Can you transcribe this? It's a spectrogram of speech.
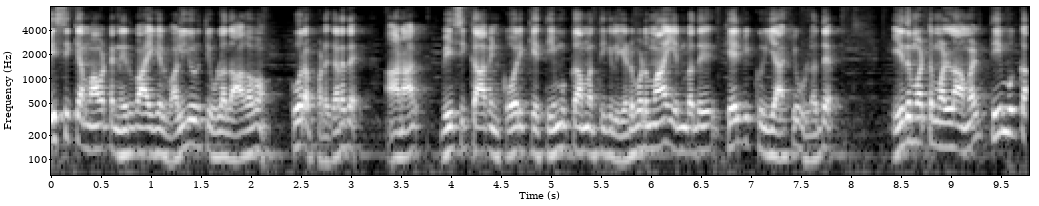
விசிக மாவட்ட நிர்வாகிகள் வலியுறுத்தி உள்ளதாகவும் கூறப்படுகிறது. ஆனால் விசிகாவின் கோரிக்கை திமுக மத்தியில் எடுபடுமா என்பது கேள்விக்குறியாகி உள்ளது. இது மட்டுமல்லாமல் திமுக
